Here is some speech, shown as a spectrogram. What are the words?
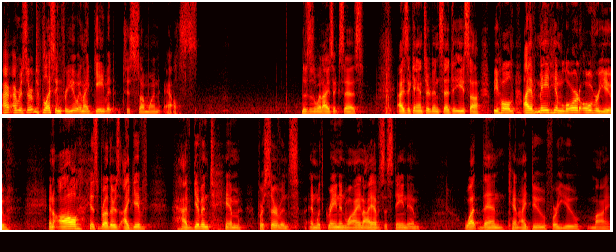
I, I, reserved a blessing for you and I gave it to someone else. This is what Isaac says. Isaac answered and said to Esau, Behold, I have made him lord over you, and all his brothers I give I've given to him for servants and with grain and wine I have sustained him. What then can I do for you, my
